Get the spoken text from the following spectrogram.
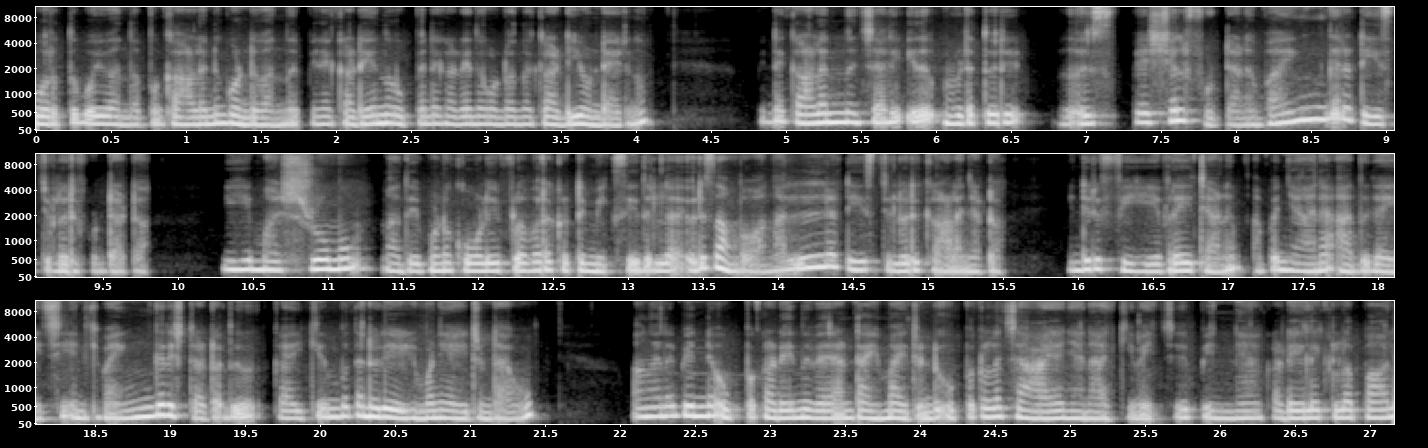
പുറത്ത് പോയി വന്നപ്പോൾ കാളനും കൊണ്ടുവന്ന് പിന്നെ കടയിൽ നിന്ന് ഉപ്പന്റെ കടയിൽ നിന്ന് കൊണ്ടുവന്ന കടിയും ഉണ്ടായിരുന്നു. പിന്നെ കാളൻ എന്ന് വെച്ചാൽ ഇത് ഇവിടുത്തെ ഒരു സ്പെഷ്യൽ ഫുഡാണ് ഭയങ്കര ടേസ്റ്റുള്ളൊരു ഫുഡാട്ടോ ഈ മഷ്റൂമും അതേപോലെ കോളിഫ്ലവറൊക്കെ ഇട്ട് മിക്സ് ചെയ്തിട്ടുള്ള ഒരു സംഭവമാണ് നല്ല ടേസ്റ്റുള്ളൊരു കാളൻ കേട്ടോ. എന്റെ ഒരു ഫേവറേറ്റ് ആണ്. അപ്പം ഞാൻ അത് കഴിച്ച് എനിക്ക് ഭയങ്കര ഇഷ്ടമാട്ടോ അത് കഴിക്കുമ്പോൾ തന്നെ ഒരു ഏഴുമണി ആയിട്ടുണ്ടാവും. അങ്ങനെ പിന്നെ ഉപ്പ കടയിൽ നിന്ന് വരാൻ ടൈം ആയിട്ടുണ്ട്. ഉപ്പക്കുള്ള ചായ ഞാൻ ആക്കി വെച്ച് പിന്നെ കടയിലേക്കുള്ള പാൽ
